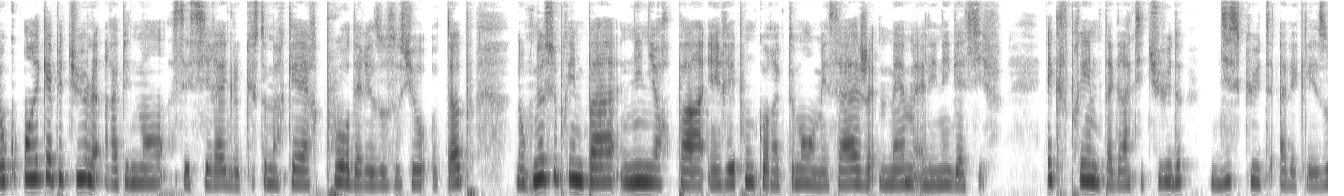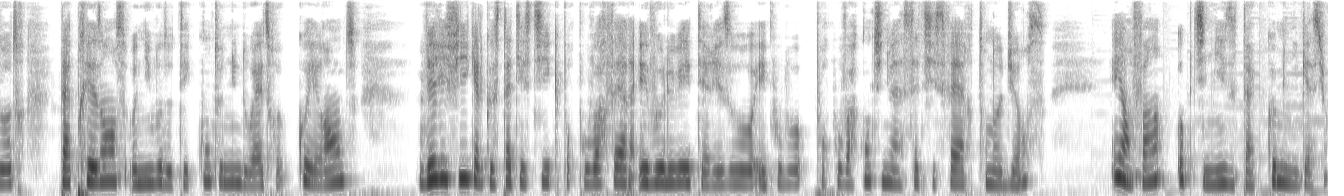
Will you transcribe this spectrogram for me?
Donc on récapitule rapidement ces six règles Customer Care pour des réseaux sociaux au top. Donc ne supprime pas, n'ignore pas et réponds correctement aux messages, même les négatifs. Exprime ta gratitude, discute avec les autres, ta présence au niveau de tes contenus doit être cohérente. Vérifie quelques statistiques pour pouvoir faire évoluer tes réseaux et pour, pour pouvoir continuer à satisfaire ton audience. Et enfin, optimise ta communication.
